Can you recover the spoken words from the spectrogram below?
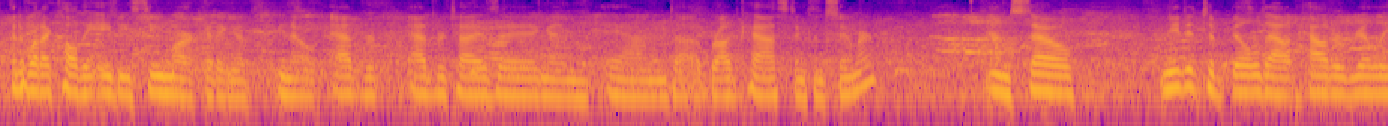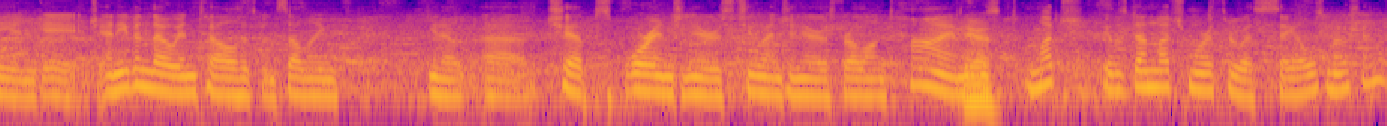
kind of what I call the ABC marketing of you know adver- advertising and and uh, broadcast and consumer, and so needed to build out how to really engage. And even though Intel has been selling, you know, uh, chips for engineers to engineers for a long time, Yeah. it was much. It was done much more through a sales motion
